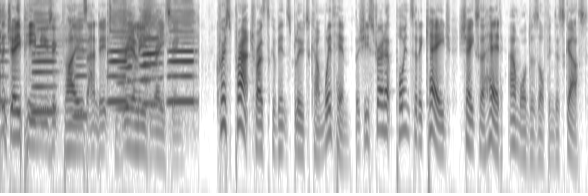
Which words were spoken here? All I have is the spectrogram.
the JP music plays, and it's really grating. Chris Pratt tries to convince Blue to come with him, but she straight up points at a cage, shakes her head, and wanders off in disgust.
